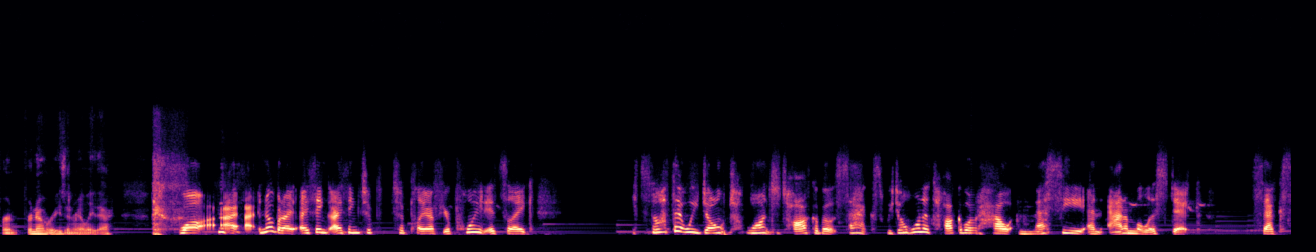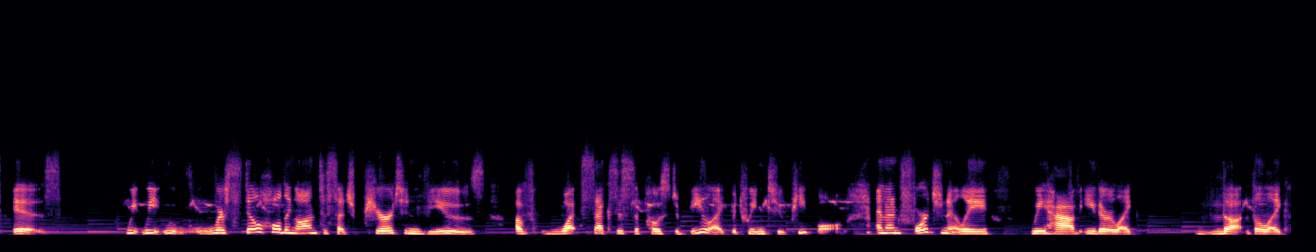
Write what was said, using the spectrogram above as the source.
for, for no reason really there. well, I, I no, but I, I think I think to to play off your point, it's like it's not that we don't want to talk about sex. We don't want to talk about how messy and animalistic sex is. We, we, we're still holding on to such Puritan views of what sex is supposed to be like between two people. And unfortunately, we have either like the the like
